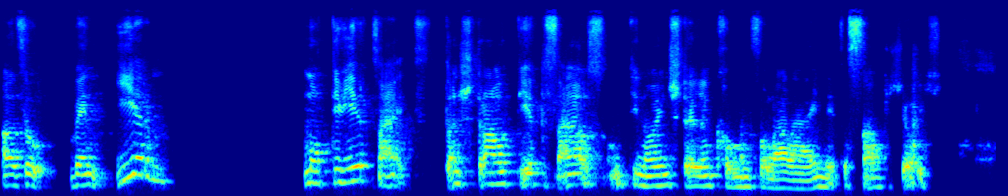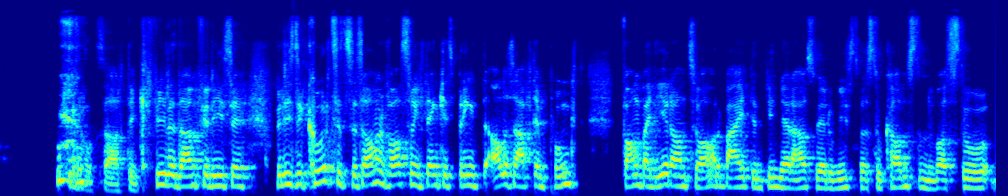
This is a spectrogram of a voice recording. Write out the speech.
Also wenn ihr motiviert seid, dann strahlt ihr das aus und die neuen Stellen kommen von alleine, das sage ich euch. Großartig. Vielen Dank für diese, für diese kurze Zusammenfassung. Ich denke, es bringt alles auf den Punkt. Fang bei dir an zu arbeiten, finde heraus, wer du bist, was du kannst und was du,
